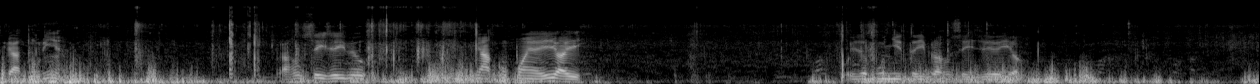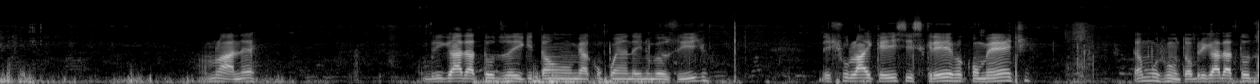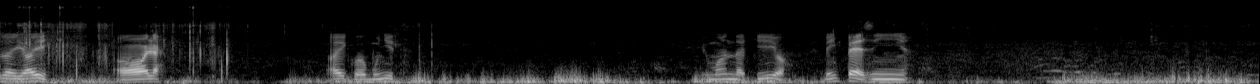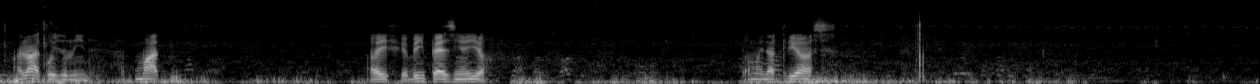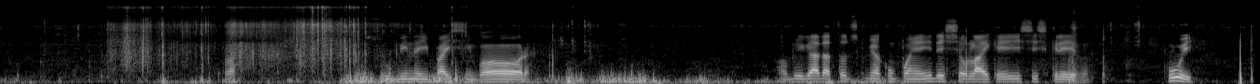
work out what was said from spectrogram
criaturinha. Pra vocês aí, meu. Me acompanha aí, ó aí. Coisa bonita aí pra vocês verem aí, ó. Vamos lá, né? Obrigado a todos aí que estão me acompanhando aí nos meus vídeos. Deixa o like aí, se inscreva, comente. Tamo junto. Obrigado a todos aí, olha aí. Olha. Aí, coisa bonita. Filmando daqui, ó. Bem pezinha. Olha lá, coisa linda. Mato. Aí, fica bem pezinho aí, ó. Tamanho da criança. Ó, subindo aí para ir embora. Obrigado a todos que me acompanham aí. Deixe seu like aí e se inscreva. Fui.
